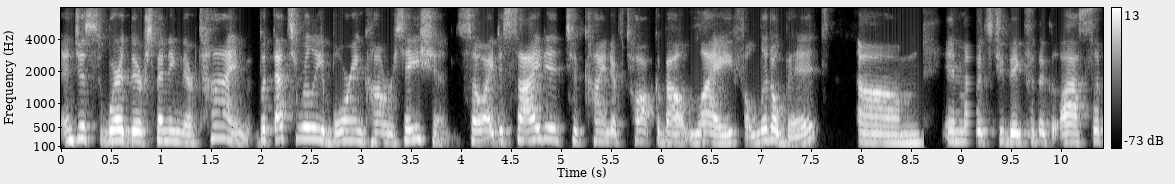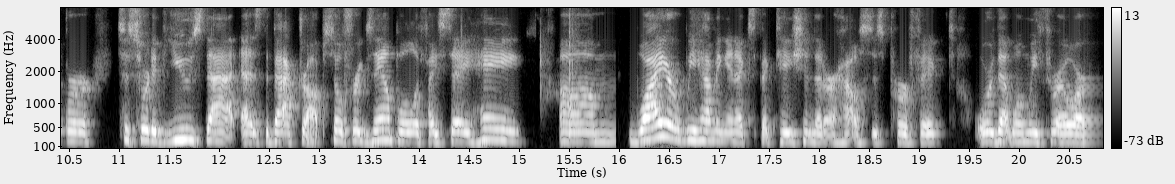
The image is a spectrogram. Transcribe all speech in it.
and just where they're spending their time. But that's really a boring conversation. So I decided to kind of talk about life a little bit. Um, and my it's too big for the glass slipper to sort of use that as the backdrop. So, for example, if I say, hey, um, why are we having an expectation that our house is perfect or that when we throw our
